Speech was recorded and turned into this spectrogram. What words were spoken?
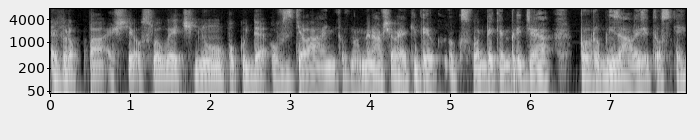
Evropa ještě oslovuje Čínu, pokud jde o vzdělání, to znamená všelijaký ty Oxfordy, Cambridge a podobné záležitosti.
